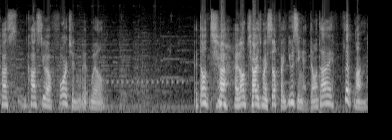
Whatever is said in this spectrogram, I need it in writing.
Cost cost you a fortune. It will. I don't I don't charge myself for using it, don't I? Flip, man.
